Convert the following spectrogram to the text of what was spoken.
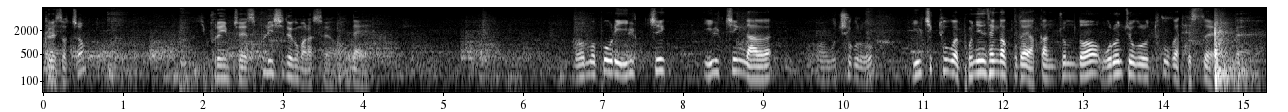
그랬었죠. 이 프레임째 스플릿이 되고 말았어요. 네. 너무 볼이 일찍 일찍 나 어, 우측으로 일찍 투구가 본인 생각보다 약간 좀 더 오른쪽으로 투구가 됐어요. 네.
